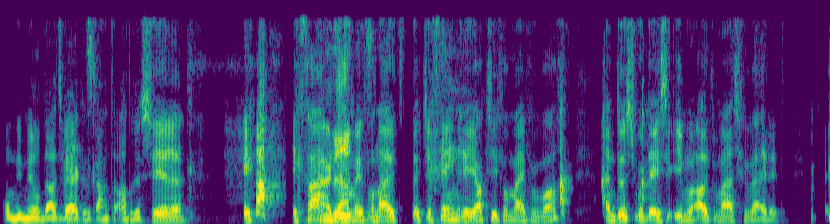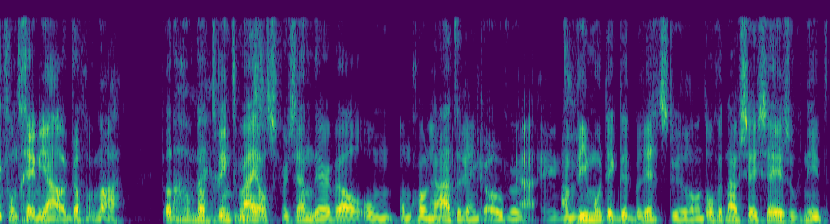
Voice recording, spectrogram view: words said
om die mail daadwerkelijk aan te adresseren. Ik, ik ga er daarmee vanuit dat je geen reactie van mij verwacht. En dus wordt deze e-mail automatisch verwijderd. Ik vond het geniaal. Ik dacht van, nou, dat, oh dat dwingt mij als verzender wel om, om gewoon na te denken over ja, aan wie moet ik dit bericht sturen. Want of het nou CC is of niet,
